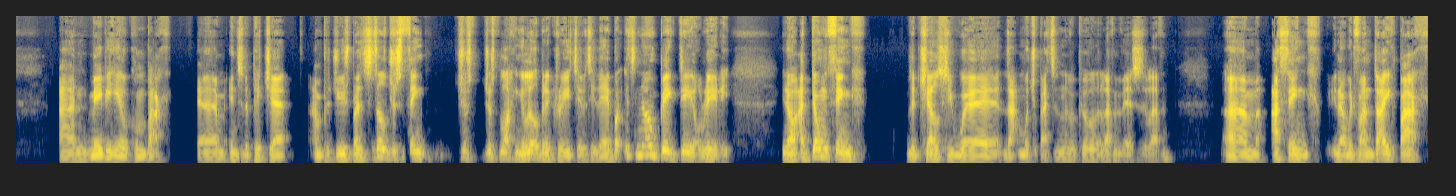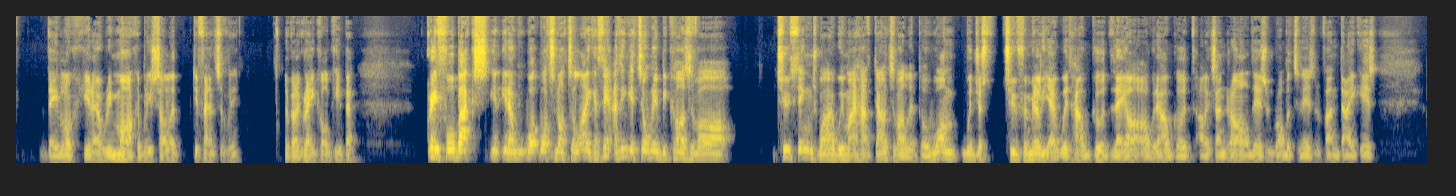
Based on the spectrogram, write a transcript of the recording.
and maybe he'll come back um, into the picture and produce. But I still just think just just lacking a little bit of creativity there. But it's no big deal, really. You know, I don't think that Chelsea were that much better than Liverpool 11 versus 11. Um, I think, you know, with Van Dijk back, they look, you know, remarkably solid defensively. They've got a great goalkeeper. Great fullbacks, you, you know, what, what's not to like? I think I think it's only because of our two things why we might have doubts about Liverpool. One, we're just too familiar with how good they are, with how good Alexander Arnold is and Robertson is and Van Dijk is,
